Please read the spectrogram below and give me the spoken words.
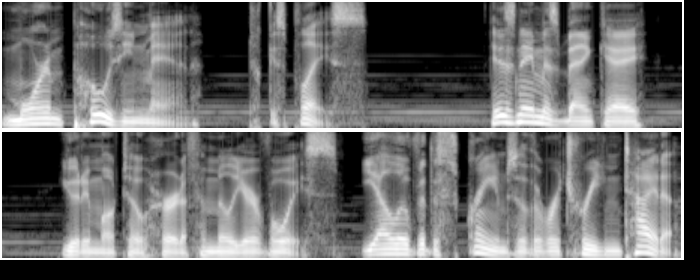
more imposing man took his place. His name is Benkei, Yoritomo heard a familiar voice yell over the screams of the retreating Taira.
